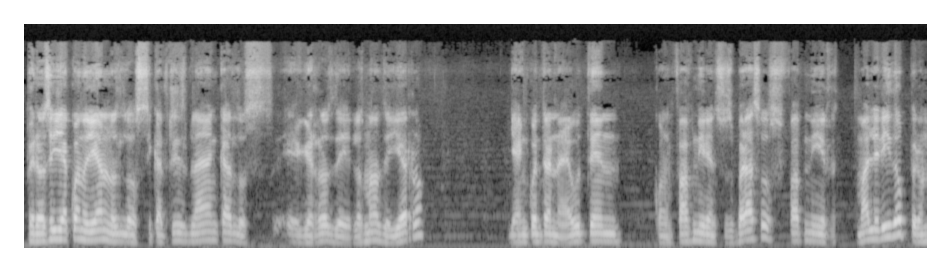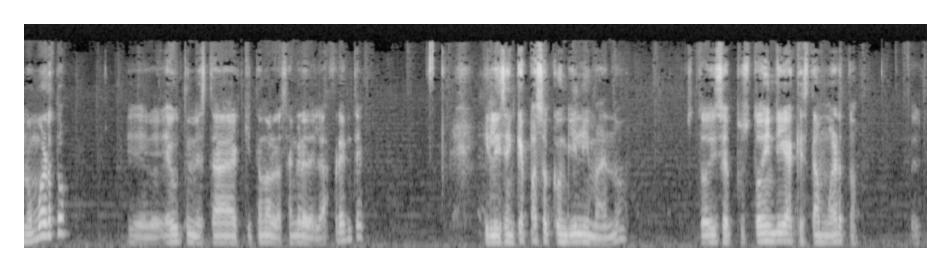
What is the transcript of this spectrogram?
Pero sí, ya cuando llegan los, los cicatrices blancas, los eh, guerreros de los manos de hierro, ya encuentran a Euten con Fafnir en sus brazos. Fafnir mal herido, pero no muerto. Eh, Euten le está quitando la sangre de la frente. Y le dicen, ¿qué pasó con Gilliman, no? Pues todo dice, pues todo indica que está muerto. Entonces,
